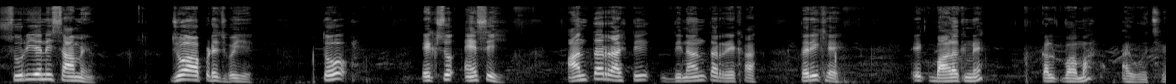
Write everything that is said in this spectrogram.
સૂર્યની સામે જો આપણે જોઈએ તો એકસો એંસી આંતરરાષ્ટ્રીય દિનાંતર રેખા તરીકે એક બાળકને કલ્પવામાં આવ્યો છે.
